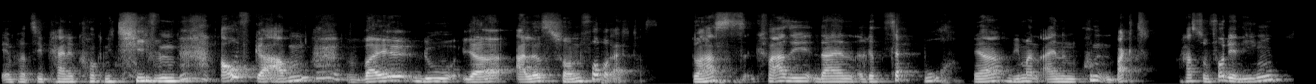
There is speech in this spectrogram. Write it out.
im Prinzip keine kognitiven Aufgaben, weil du ja alles schon vorbereitet hast. Du hast quasi dein Rezeptbuch ja, wie man einen Kunden backt, hast du vor dir liegen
